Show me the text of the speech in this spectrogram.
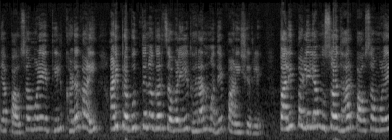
या पावसामुळे येथील खडकाळी आणि प्रबुद्धनगर जवळील घरांमध्ये पाणी शिरले. पालीत पडलेल्या मुसळधार पावसामुळे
